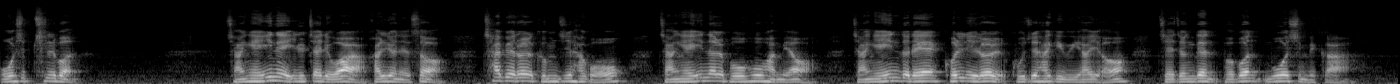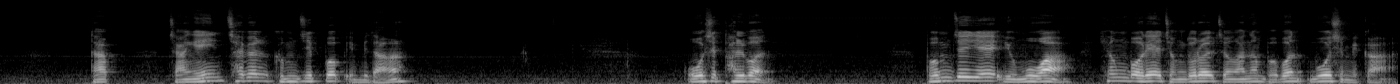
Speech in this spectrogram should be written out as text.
57번 장애인의 일자리와 관련해서 차별을 금지하고 장애인을 보호하며 장애인들의 권리를 구제하기 위하여 제정된 법은 무엇입니까? 답. 장애인 차별금지법입니다. 58번 범죄의 유무와 형벌의 정도를 정하는 법은 무엇입니까?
